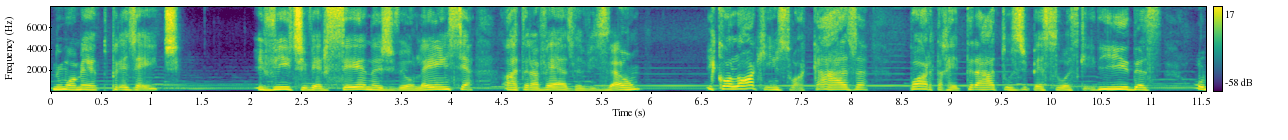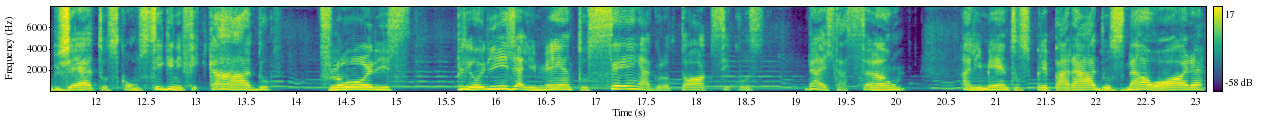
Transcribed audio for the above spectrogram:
no momento presente. Evite ver cenas de violência através da visão e coloque em sua casa porta-retratos de pessoas queridas, objetos com significado, flores. Priorize alimentos sem agrotóxicos da estação, alimentos preparados na hora,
